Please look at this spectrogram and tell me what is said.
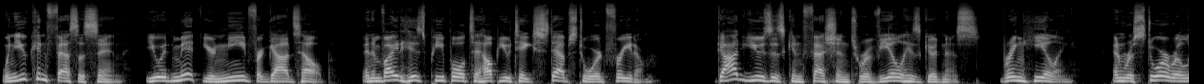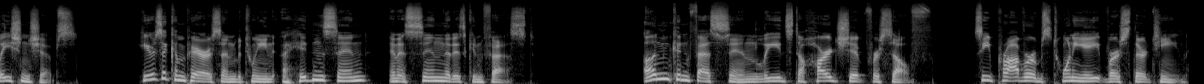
When you confess a sin, you admit your need for God's help and invite His people to help you take steps toward freedom. God uses confession to reveal His goodness, bring healing, and restore relationships. Here's a comparison between a hidden sin and a sin that is confessed. Unconfessed sin leads to hardship for self. See Proverbs 28, verse 13.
